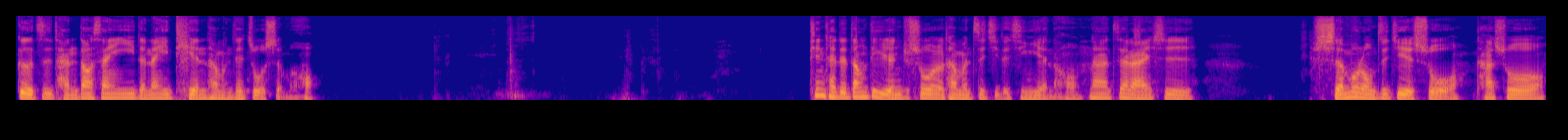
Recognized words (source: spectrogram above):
各自谈到三一的那一天，他们在做什么？哦，天台的当地人就说了他们自己的经验了。哦，那再来是神木隆之介说，他说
